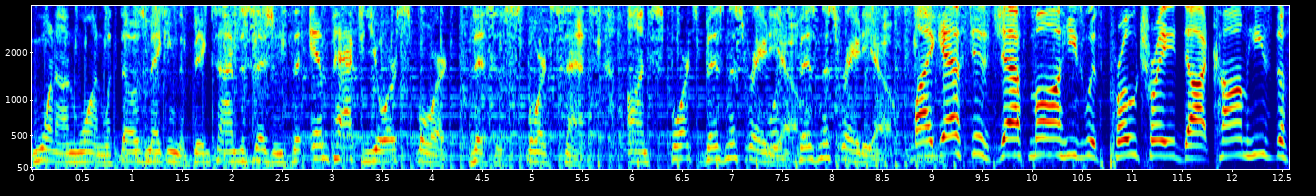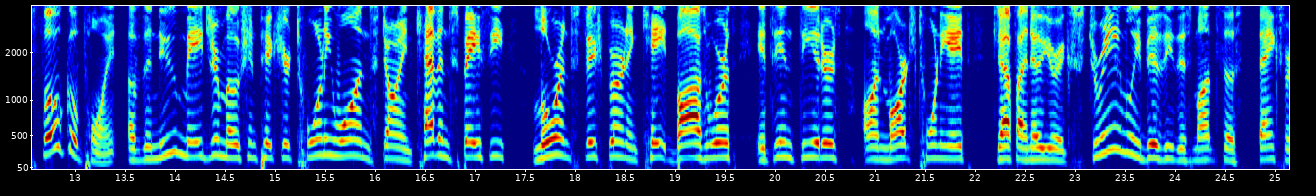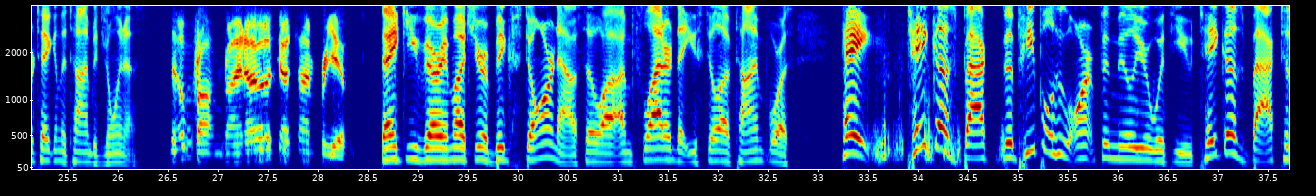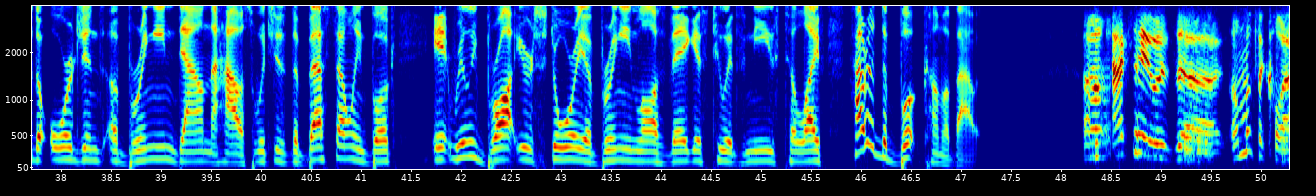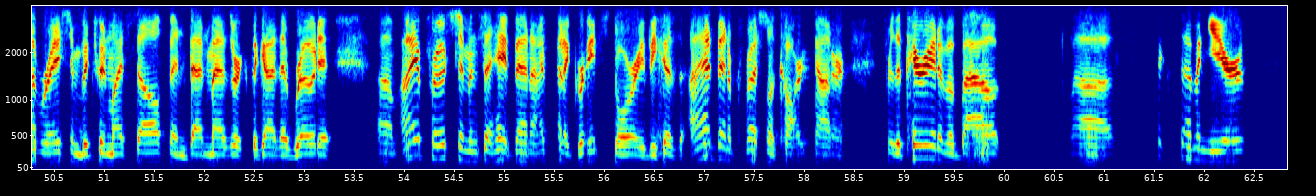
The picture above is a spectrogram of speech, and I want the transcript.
One on one with those making the big time decisions that impact your sport. This is Sports Sense on Sports Business Radio. Sports Business Radio. My guest is Jeff Ma. He's with ProTrade.com. He's the focal point of the new major motion picture 21, starring Kevin Spacey, Laurence Fishburne, and Kate Bosworth. It's in theaters on March 28th. Jeff, I know you're extremely busy this month, so thanks for taking the time to join us. No problem, Brian. I always got time for you. Thank you very much. You're a big star now, so I'm flattered that you still have time for us. Hey, take us back. The people who aren't familiar with you, take us back to the origins of Bringing Down the House, which is the best selling book. It really brought your story of bringing Las Vegas to its knees to life. How did the book come about? Um, actually, it was uh, almost a collaboration between myself and Ben Mezrich, the guy that wrote it. Um, I approached him and said, "Hey Ben, I've got a great story because I had been a professional card counter for the period of about uh, six, seven years,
